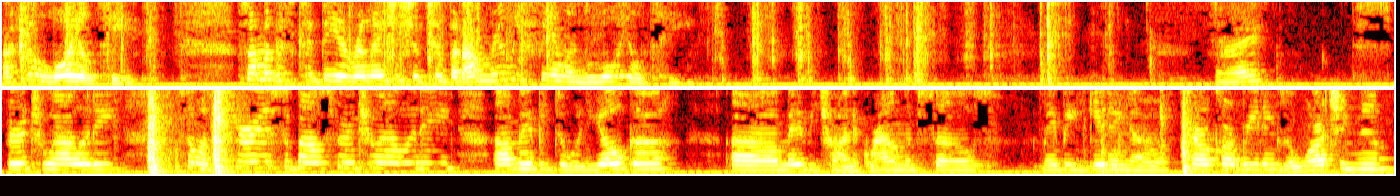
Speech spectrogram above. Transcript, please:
I feel loyalty. Some of this could be a relationship too, but I'm really feeling loyalty. All right? Spirituality. Someone's curious about spirituality. Uh, maybe doing yoga. Uh, maybe trying to ground themselves. Maybe getting uh, tarot card readings or watching them.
